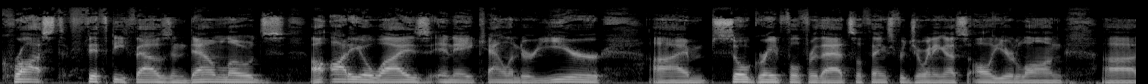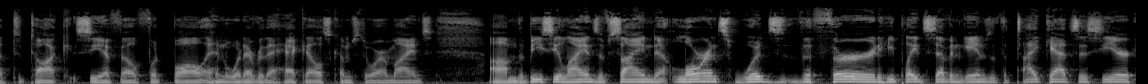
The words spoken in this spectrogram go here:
crossed 50,000 downloads uh, audio wise in a calendar year. I'm so grateful for that. So thanks for joining us all year long uh, to talk CFL football and whatever the heck else comes to our minds. Um, the BC Lions have signed Lawrence Woods III. He played seven games with the Ticats this year.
